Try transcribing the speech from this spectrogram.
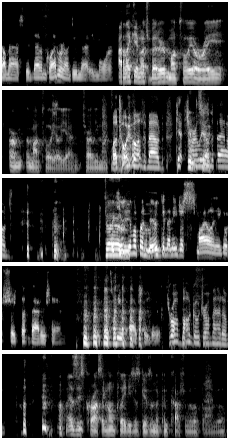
dumbass did that. I'm glad we're not doing that anymore. I like it much better. Montoya Ray or Montoya, yeah, Charlie Montoya. Montoya on the mound. Get Charlie on the mound. Charlie. Like he give up a nuke and then he just smile and he go shake the batter's hand. Like, that's what he would actually do. Draw bongo drum at him. As he's crossing home plate, he just gives him a concussion with a bongo.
